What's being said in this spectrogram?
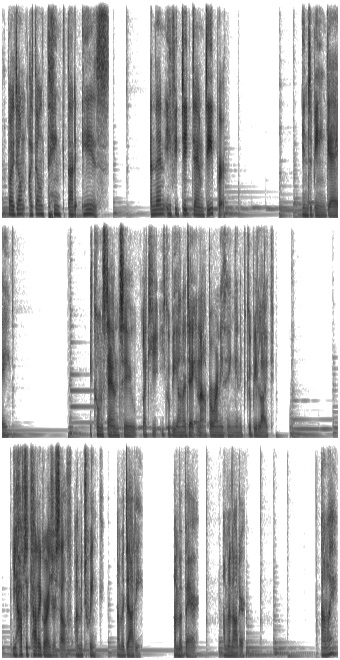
But I don't I don't think that it is. And then if you dig down deeper into being gay, it comes down to like you, you could be on a dating app or anything, and it could be like you have to categorize yourself. I'm a twink. I'm a daddy. I'm a bear. I'm an otter. Am I?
